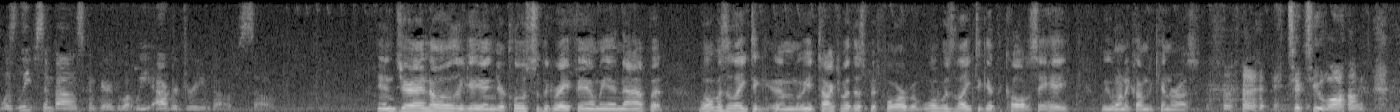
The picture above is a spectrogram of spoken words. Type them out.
was leaps and bounds compared to what we ever dreamed of. So. And Jerry, I know again you're close to the Gray family and that, but what was it like to? And we had talked about this before, but what was it like to get the call to say, "Hey, we want to come to Kinross"? it took too long.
